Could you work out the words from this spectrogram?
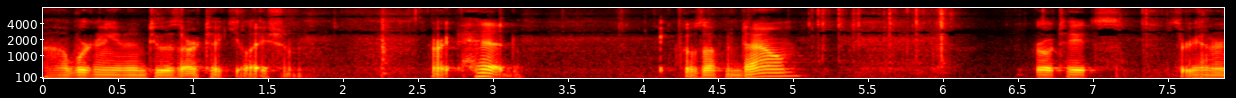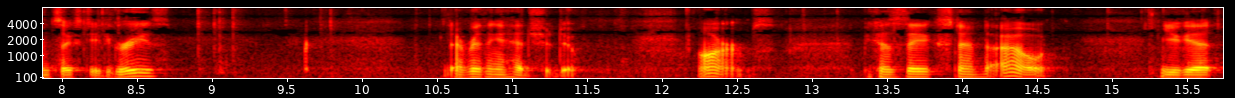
uh, we're going to get into his articulation. Alright, head goes up and down, rotates 360 degrees, everything a head should do. Arms, because they extend out, you get,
